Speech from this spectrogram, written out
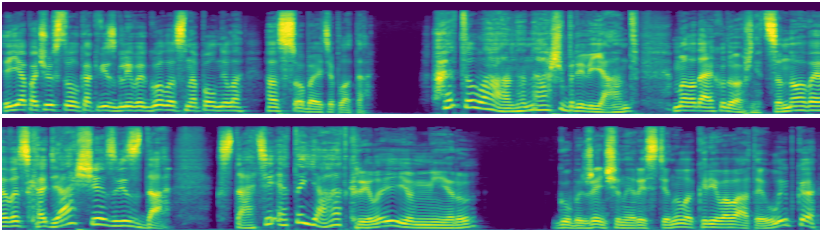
и я почувствовал, как визгливый голос наполнила особая теплота. «Это Лана, наш бриллиант. Молодая художница, новая восходящая звезда. Кстати, это я открыла ее миру». Губы женщины растянула кривоватая улыбка,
